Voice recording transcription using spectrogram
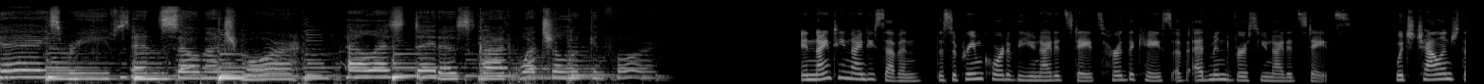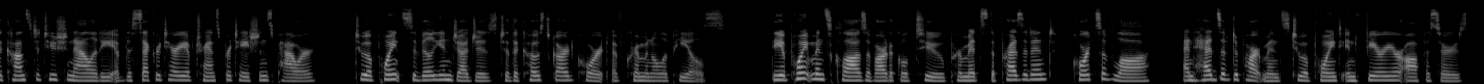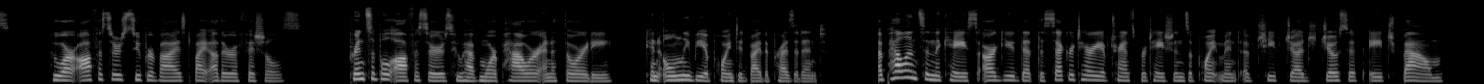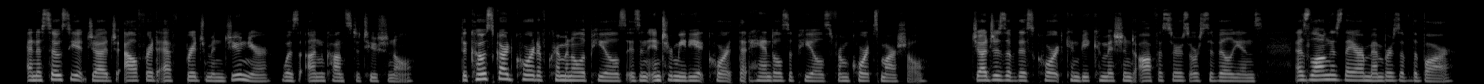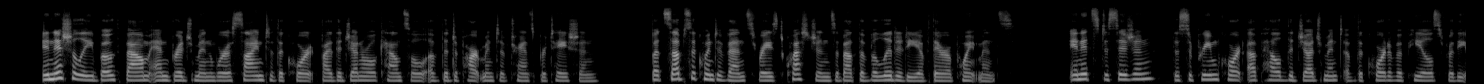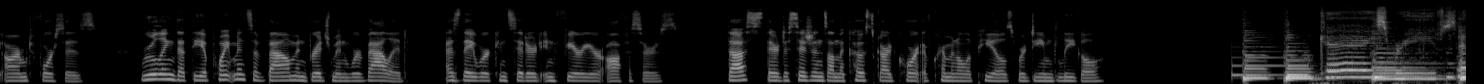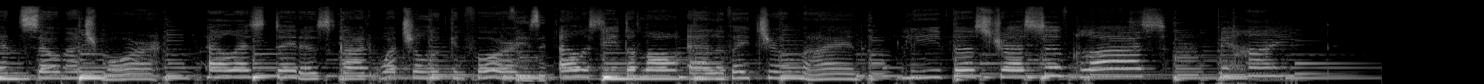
case briefs, and so much more. LS Data's got what you're looking for. In 1997, the Supreme Court of the United States heard the case of Edmond v. United States, which challenged the constitutionality of the Secretary of Transportation's power to appoint civilian judges to the Coast Guard Court of Criminal Appeals. The Appointments Clause of Article 2 permits the President, courts of law, and heads of departments to appoint inferior officers, who are officers supervised by other officials. Principal officers who have more power and authority can only be appointed by the President. Appellants in the case argued that the Secretary of Transportation's appointment of Chief Judge Joseph H. Baum and Associate Judge Alfred F. Bridgman, Jr. was unconstitutional. The Coast Guard Court of Criminal Appeals is an intermediate court that handles appeals from courts martial. Judges of this court can be commissioned officers or civilians as long as they are members of the bar. Initially, both Baum and Bridgman were assigned to the court by the General Counsel of the Department of Transportation but subsequent events raised questions about the validity of their appointments. In its decision, the Supreme Court upheld the judgment of the Court of Appeals for the Armed Forces, ruling that the appointments of Baum and Bridgman were valid, as they were considered inferior officers. Thus, their decisions on the Coast Guard Court of Criminal Appeals were deemed legal. Case briefs, and so much more. LS Data's got what you're looking for. Visit lsd.law, elevate your mind. Leave the stress of class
